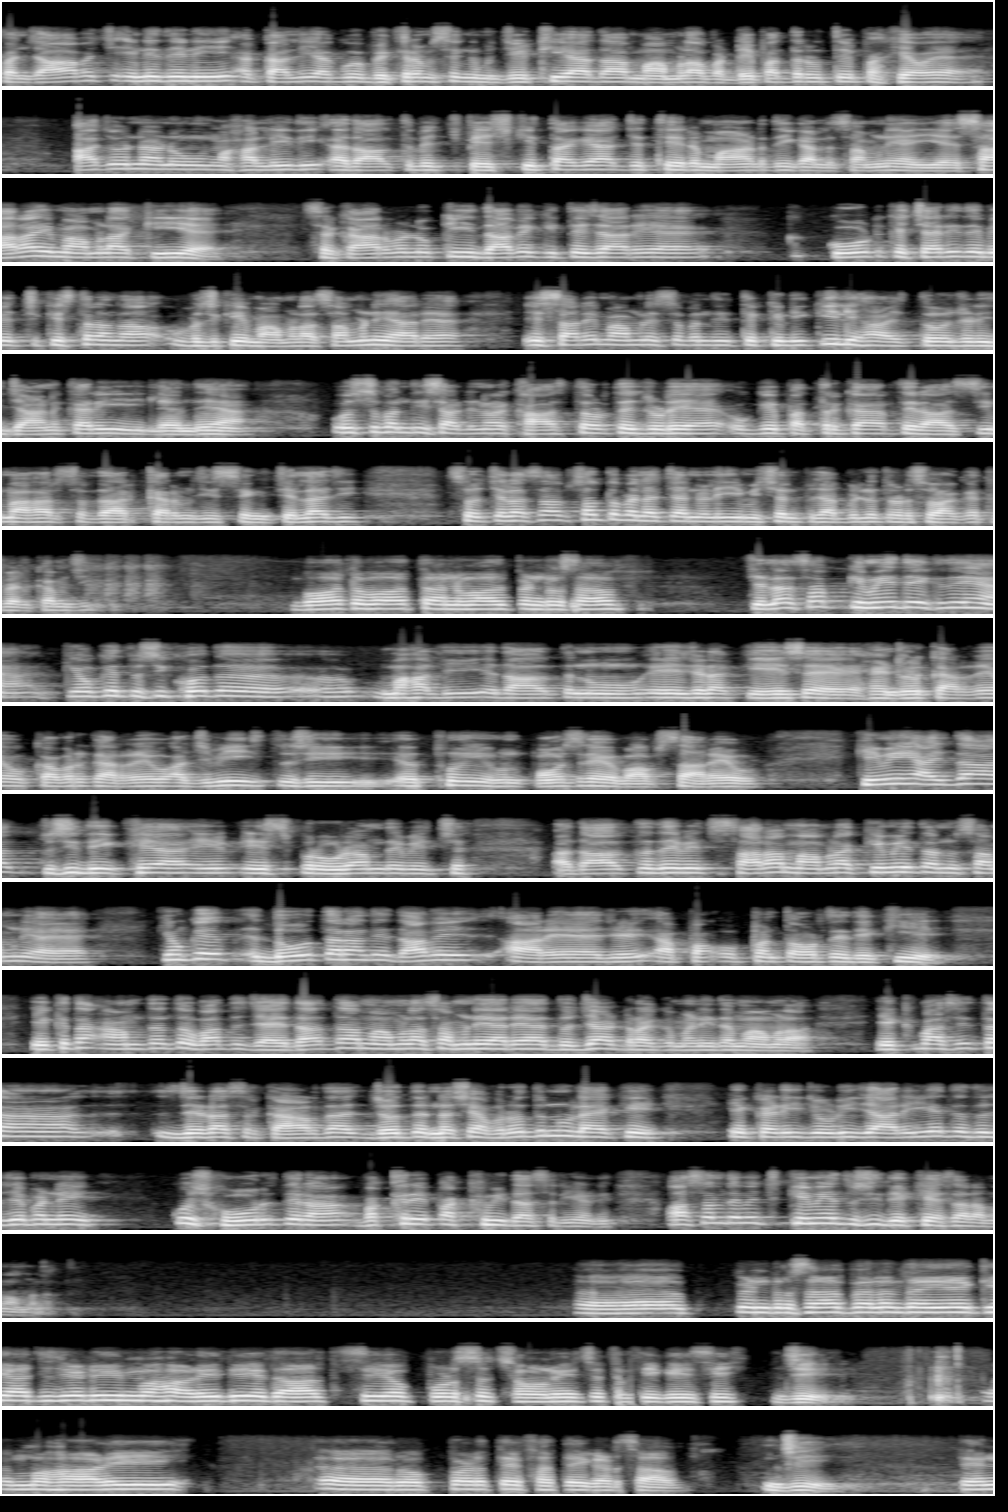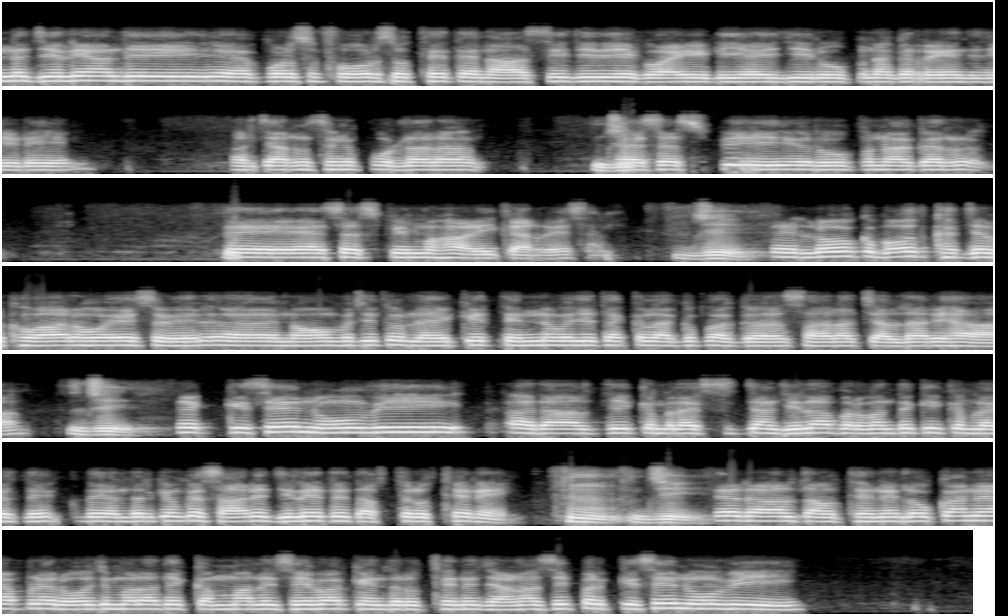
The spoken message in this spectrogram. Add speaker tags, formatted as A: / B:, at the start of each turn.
A: ਪੰਜਾਬ ਵਿੱਚ ਇਨੀ ਦਿਨੀ ਅਕਾਲੀ ਆਗੂ ਵਿਕਰਮ ਸਿੰਘ ਮਜੀਠੀਆ ਦਾ ਮਾਮਲਾ ਵੱਡੇ ਪੱਧਰ ਉੱਤੇ ਭਖਿਆ ਹੋਇਆ ਹੈ। ਅੱਜ ਉਹਨਾਂ ਨੂੰ ਮਹਾਲੀ ਦੀ ਅਦਾਲਤ ਵਿੱਚ ਪੇਸ਼ ਕੀਤਾ ਗਿਆ, ਜਿੱਥੇ ਰਿਮਾਂਡ ਦੀ ਗੱਲ ਸਾਹਮਣੇ ਆਈ ਹੈ। ਸਾਰਾ ਇਹ ਮਾਮਲਾ ਕੀ ਹੈ? ਸਰਕਾਰ ਵੱਲੋਂ ਕੀ ਦਾਅਵੇ ਕੀਤੇ ਜਾ ਰਹੇ ਹੈ? ਕੋਰਟ ਕਚਹਿਰੀ ਦੇ ਵਿੱਚ ਕਿਸ ਤਰ੍ਹਾਂ ਦਾ ਉਪਜ ਕੇ ਮਾਮਲਾ ਸਾਹਮਣੇ ਆ ਰਿਹਾ ਹੈ? ਇਹ ਸਾਰੇ ਮਾਮਲੇ ਸੰਬੰਧੀ ਤਕਨੀਕੀ ਲਿਹਾਜ਼ ਤੋਂ ਜਿਹੜੀ ਜਾਣਕਾਰੀ ਲੈਂਦੇ ਆ ਉਸ ਸੰਬੰਧੀ ਸਾਡੇ ਨਾਲ ਖਾਸ ਤੌਰ ਤੇ ਜੁੜੇ ਹੈ ਉੱਗੇ ਪੱਤਰਕਾਰ ਤੇ ਰਾਜਸੀ ਮਾਹਰ ਸਰਦਾਰ ਕਰਮਜੀਤ ਸਿੰਘ ਚਿੱਲਾ ਜੀ। ਸੋ ਚਿੱਲਾ ਸਾਹਿਬ ਸਭ ਤੋਂ ਪਹਿਲਾਂ ਚੈਨਲ ਈ ਮਿਸ਼ਨ ਪੰਜਾਬੀ ਨੂੰ ਤੁਹਾਡਾ ਸਵਾਗਤ ਵੈਲਕਮ ਜੀ।
B: ਬਹੁਤ ਬਹੁਤ ਧੰਨਵਾਦ ਪਿੰਡਰ ਸਾਹਿਬ।
A: ਚਿੱਲਾ ਸਾਹਿਬ ਕਿਵੇਂ ਦੇਖਦੇ ਆ? ਕਿਉਂਕਿ ਤੁਸੀਂ ਖੁਦ ਮਹਾਲੀ ਅਦਾਲਤ ਨੂੰ ਇਹ ਜਿਹੜਾ ਕੇਸ ਹੈ ਹੈਂਡਲ ਕਰ ਰਹੇ ਹੋ ਕਵਰ ਕਰ ਰਹੇ ਹੋ ਅੱਜ ਵੀ ਤੁਸੀਂ ਉੱਥੋਂ ਹੀ ਹੁਣ ਪਹੁੰਚ ਰਹੇ ਹੋ ਵਾਪਸ ਆ ਰਹੇ ਹੋ। ਕਿਵੇਂ ਅੱਜ ਦਾ ਤੁਸੀਂ ਦੇਖਿਆ ਇਹ ਇਸ ਪ੍ਰੋਗਰਾਮ ਦੇ ਵਿੱਚ ਅਦਾਲਤ ਦੇ ਵਿੱਚ ਸਾਰਾ ਮਾਮਲਾ ਕਿਵੇਂ ਤੁਹਾਨੂੰ ਸਾਹਮਣੇ ਆਇਆ ਹੈ? ਕਿਉਂਕਿ ਦੋ ਤਰ੍ਹਾਂ ਦੇ ਦਾਅਵੇ ਆ ਰਹੇ ਆ ਜੇ ਆਪਾਂ ਓਪਨ ਤੌਰ ਤੇ ਦੇਖੀਏ। ਇੱਕ ਤਾਂ ਆਮਦਨ ਤੋਂ ਵੱਧ ਜਾਇਦਾਦ ਦਾ ਮਾਮਲਾ ਸਾਹਮਣੇ ਆ ਰਿਹਾ ਦੂਜਾ ਡਰੱਗ ਮਨੀ ਦਾ ਮਾਮਲਾ। ਇੱਕ ਪਾਸੇ ਤਾਂ ਜਿਹੜਾ ਸਰਕਾਰ ਦਾ ਯੁੱਧ ਨਸ਼ਾ ਵਿਰੁੱਧ ਨੂੰ ਲੈ ਕੇ ਇਹ ਕੜੀ ਜੋੜੀ ਜਾ ਰਹੀ ਹੈ ਤੇ ਦੂਜੇ ਬੰਨੇ ਕੁਝ ਹੋਰ ਤਰ੍ਹਾਂ ਵੱਖਰੇ ਪੱਖ ਵੀ ਦੱਸ ਰਹੀਆਂ ਨੇ। ਅਸਲ ਦੇ ਵਿੱਚ ਕਿਵੇਂ ਤੁਸੀਂ ਦੇਖਿਆ ਸਾਰਾ ਮਾਮਲਾ?
B: ਪਿੰਡਰ ਸਾਹਿਬ ਪਹਿਲਾਂ ਤਾਂ ਇਹ ਹੈ ਕਿ ਅੱਜ ਜਿਹੜੀ ਮੋਹਾਲੀ ਦੀ ਅਦਾਲਤ ਸੀ ਉਹ ਪੁਲਿਸ ਛਾਉਣੀ ਚ ਤੱਤੀ ਗਈ ਸੀ।
A: ਜੀ।
B: ਮੋਹਾਲੀ ਰੋਪੜ ਤੇ ਫਤਿਹਗੜ੍ਹ ਸਾਹਿਬ।
A: ਜੀ।
B: ਤਿੰਨ ਜ਼ਿਲ੍ਹਿਆਂ ਦੀ ਪੁਲਿਸ ਫੋਰਸ ਉੱਥੇ ਤੈਨਾਤ ਸੀ ਜਿਹਦੀ ਅਗਵਾਈ ਡੀਆਈਜੀ ਰੂਪਨਗਰ ਰੇਂਜ ਜਿਹੜੇ ਹਰਚਰਨ ਸਿੰਘ ਭੁੱਲਰ ਐਸਐਸਪੀ ਰੂਪਨਗਰ ਤੇ ਐਸਐਸਪੀ ਮੋਹਾਲੀ ਕਰ ਰਹੇ ਸਨ।
A: ਜੀ।
B: ਤੇ ਲੋਕ ਬਹੁਤ ਖੱਜਲ ਖੁਆਰ ਹੋਏ ਸਵੇਰ 9 ਵਜੇ ਤੋਂ ਲੈ ਕੇ 3 ਵਜੇ ਤੱਕ ਲਗਭਗ ਸਾਰਾ ਚੱਲਦਾ ਰਿਹਾ।
A: ਜੀ।
B: ਤੇ ਕਿਸੇ ਨੂੰ ਵੀ ਅਦਾਲਤੀ ਕੰਪਲੈਕਸ ਜਾਂ ਜ਼ਿਲ੍ਹਾ ਪ੍ਰਬੰਧਕੀ ਕੰਪਲੈਕਸ ਦੇ, ਅੰਦਰ ਕਿਉਂਕਿ ਸਾਰੇ ਜ਼ਿਲ੍ਹੇ ਦੇ ਦਫ਼ਤਰ ਉੱਥੇ ਨੇ।
A: ਹੂੰ ਜੀ।
B: ਤੇ ਅਦਾਲਤਾਂ ਉੱਥੇ ਨੇ। ਲੋਕਾਂ ਨੇ ਆਪਣੇ ਰੋਜ਼ਮਰਰਾ ਦੇ ਕੰਮਾਂ ਲਈ ਸੇਵਾ ਕੇਂਦਰ ਉੱਥੇ ਨੇ ਜਾਣਾ ਸੀ ਪਰ ਕਿਸੇ ਨੂੰ ਵੀ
